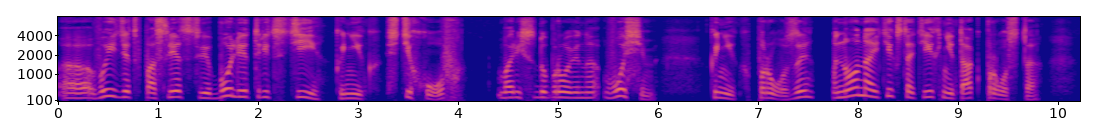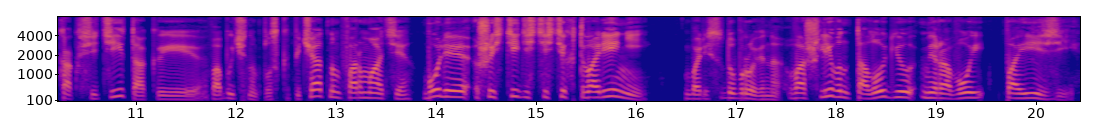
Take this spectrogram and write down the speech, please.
выйдет впоследствии более 30 книг стихов Бориса Дубровина, 8 книг прозы, но найти, кстати, их не так просто как в сети, так и в обычном плоскопечатном формате. Более 60 стихотворений Бориса Дубровина вошли в антологию мировой поэзии.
